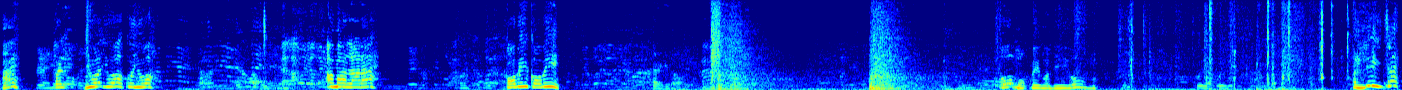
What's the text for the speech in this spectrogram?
à, hả? Vậy vua vua cô vua. Ông mà là đấy. Có bi có bi. Ô một quyền mà bị ô anh đi chết.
